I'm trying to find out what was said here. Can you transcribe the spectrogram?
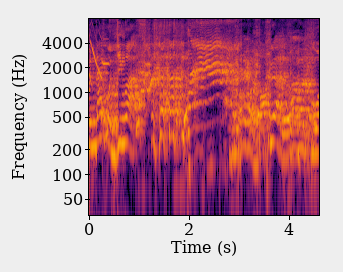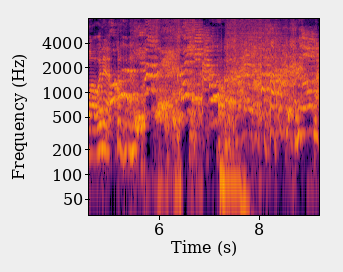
มันได้ผลจริงว่ะได้ผลเพราะเครื่องหรือว่ามันกลัววะเนี่ย ผีมาเลยเฮ้ยไอ้เต๋า ไม่ต้องหน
